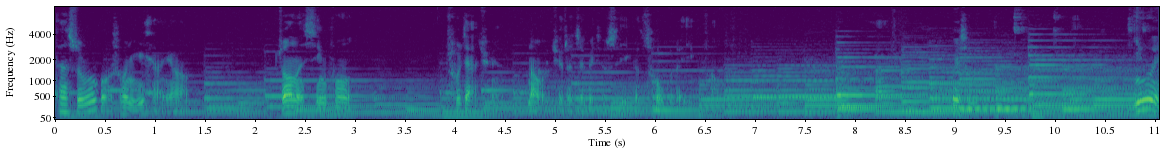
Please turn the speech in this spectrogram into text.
但是如果说你想要装了新风除甲醛，那我觉得这个就是一个错误的一个方法。啊为什么？因为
